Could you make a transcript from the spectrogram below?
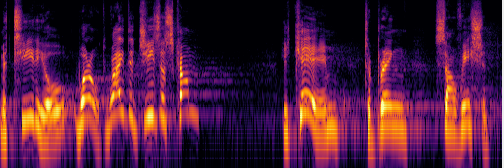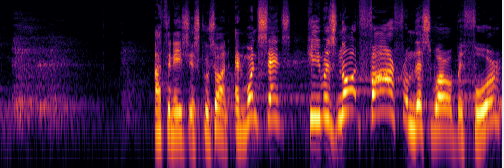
material world. Why did Jesus come? He came to bring salvation. Athanasius goes on. In one sense, he was not far from this world before,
